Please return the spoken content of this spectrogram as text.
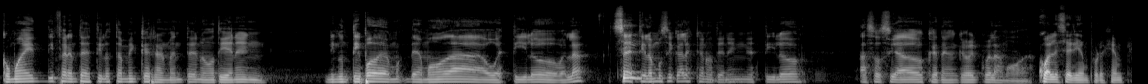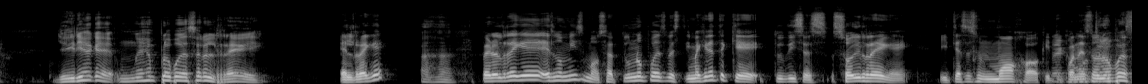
cómo hay diferentes estilos también que realmente no tienen ningún tipo de, de moda o estilo, ¿verdad? O sea, Sí. estilos musicales que no tienen estilos asociados que tengan que ver con la moda. ¿Cuáles serían, por ejemplo? Yo diría que un ejemplo puede ser el reggae. ¿El reggae? Ajá. Pero el reggae es lo mismo. O sea, tú no puedes vestir. Imagínate que tú dices, soy reggae, y te haces un mohawk y te pones un. no puedes.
